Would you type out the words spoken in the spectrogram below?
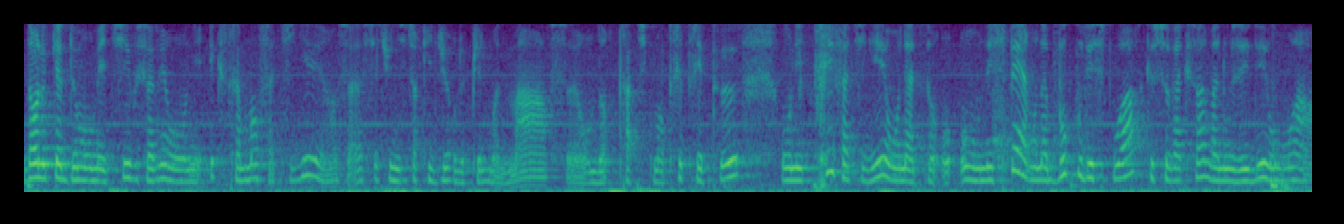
Dans le cadre de mon métier, vous savez, on est extrêmement fatigué. Hein. C'est une histoire qui dure depuis le mois de mars. On dort pratiquement très très peu. On est très fatigué. On, a, on, espère, on a beaucoup d'espoir que ce vaccin va nous aider au moins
